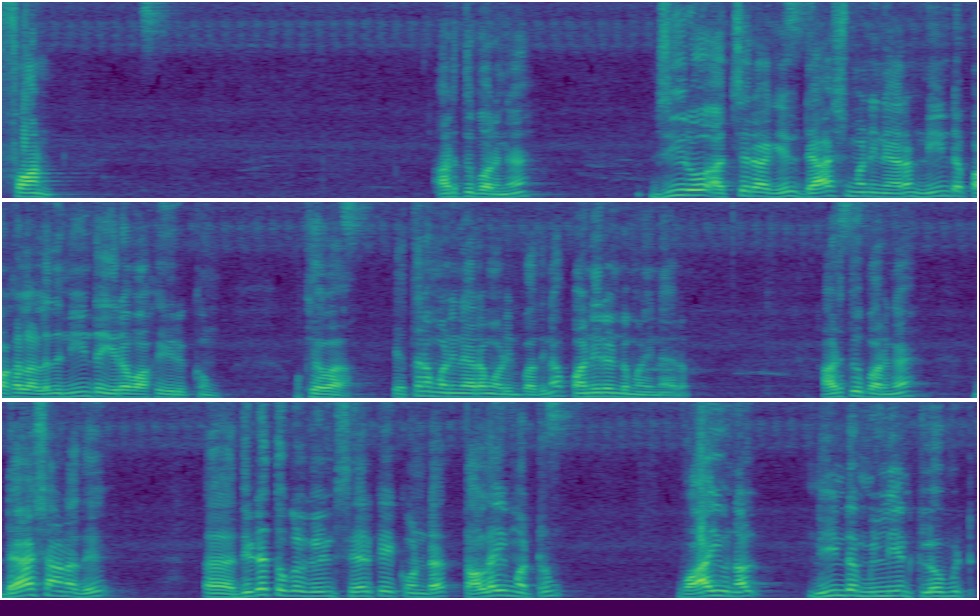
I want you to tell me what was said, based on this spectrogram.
ஃபான் அடுத்து பாருங்கள் ஜீரோ அச்சராகியில் டேஷ் மணி நேரம் நீண்ட பகல் அல்லது நீண்ட இரவாக இருக்கும். ஓகேவா எத்தனை மணி நேரம் அப்படின்னு பார்த்தீங்கன்னா பன்னிரெண்டு மணி நேரம். அடுத்து பாருங்கள் டேஷ் ஆனது திடத்துகள்களின் சேர்க்கை கொண்ட தலை மற்றும் வாயுனால் நீண்ட மில்லியன் கிலோமீட்டர்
